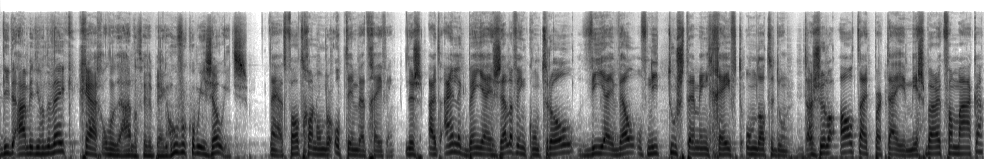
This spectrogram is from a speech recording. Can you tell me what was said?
die de aanbieding van de week graag onder de aandacht willen brengen. Hoe voorkom je zoiets? Nou ja, het valt gewoon onder opt-in wetgeving. Dus uiteindelijk ben jij zelf in controle wie jij wel of niet toestemming geeft om dat te doen. Daar zullen altijd partijen misbruik van maken.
